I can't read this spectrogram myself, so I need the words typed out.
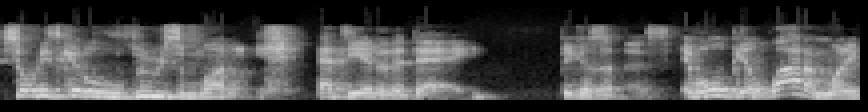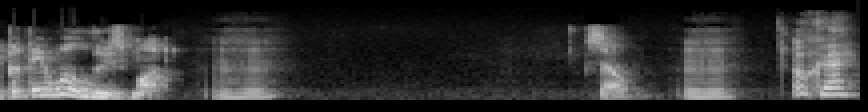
Sony's going to lose money at the end of the day because of this. It won't be a lot of money, but they will lose money. Mm-hmm. So, Okay.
